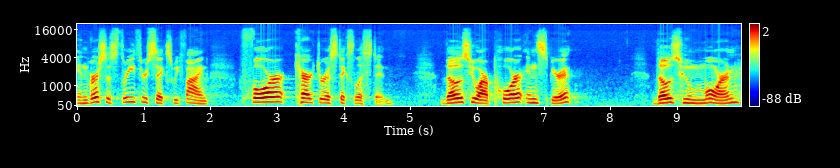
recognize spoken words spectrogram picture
In verses 3 through 6, we find four characteristics listed those who are poor in spirit, those who mourn,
